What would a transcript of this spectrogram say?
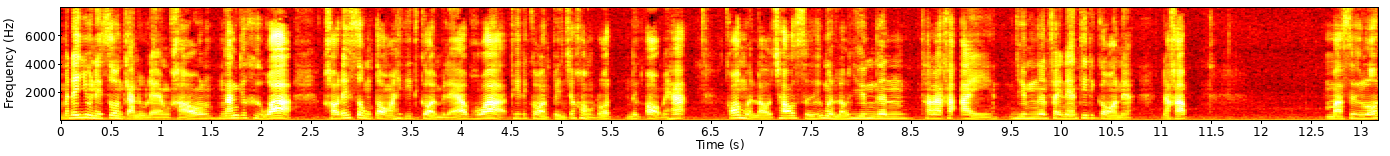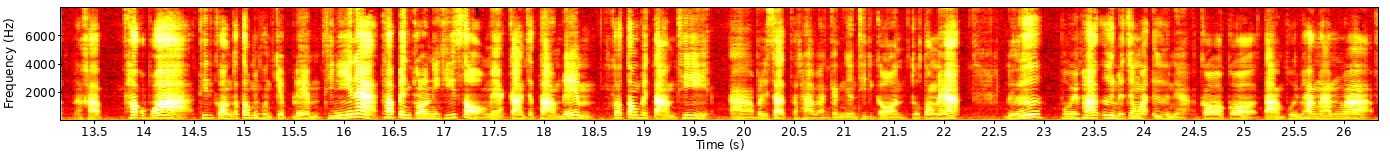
ไม่ได้อยู่ในส่วนการดูแลของเขา นั่นก็คือว่าเขาได้ส่งต่อให้ทิติกรไปแล้ว เพราะว่าทิติกรเป็นเจ้าของรถนึกออกไหมฮะ ก็เหมือนเราเช่าซื้อเหมือนเรายืมเงินธนาคารไอยืมเงินไฟแนนซ์ทิติกรเนี่ยนะครับ มาซื้อรถนะครับเท่ากับว่าทิติกรก็ต้องเป็นคนเก็บเล่ม ทีนี้เนี่ยถ้าเป็นกรณีที่สองเนี่ยการจะตามเล่มก็ต้องไปตามที่บริษัทสถาบันการเงินทิติกรถูกต้องไหมฮะหรือภูมิภาคอื่นหรือจังหวัดอื่นเนี่ยก็ก็ตามภูมิภาคนั้นว่าไฟ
